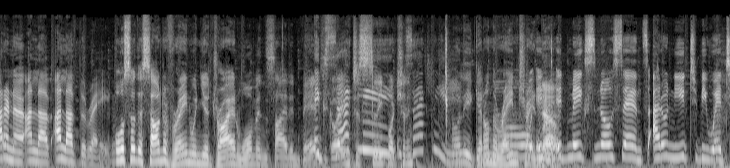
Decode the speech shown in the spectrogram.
I don't know. I love, I love the rain. Also, the sound of rain when you're dry and warm inside in bed, going to sleep or chilling. Exactly. Holly, get on the rain train it, now. it makes no sense. I don't need to be wet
